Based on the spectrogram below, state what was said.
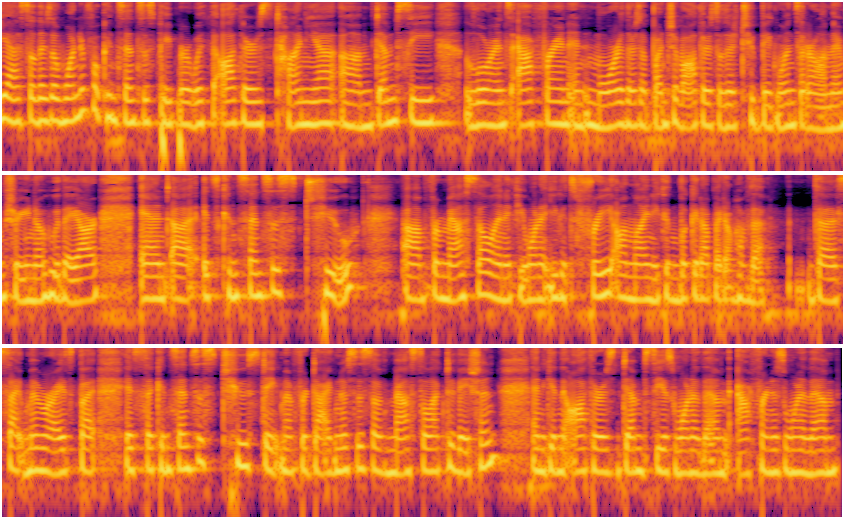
Yeah, so there's a wonderful consensus paper with the authors Tania um, Dempsey, Lawrence Afrin, and more. There's a bunch of authors. Those are two big ones that are on there. I'm sure you know who they are. And uh, it's consensus two um, for mast cell. And if you want it, you it's free online. You can look it up. I don't have the the site memorized, but it's the consensus two statement for diagnosis of mast cell activation. And again, the authors, Dempsey is one of them, Afrin is one of them.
